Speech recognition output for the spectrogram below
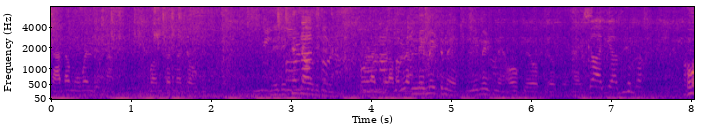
ज़्यादा मोबाइल देखना बंद करना चाहोगे नहीं, देखना चाहोगे थोड़ा मतलब लिमिट में लिमिट में। ओके ओके ओके गालियाँ देना। ओ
